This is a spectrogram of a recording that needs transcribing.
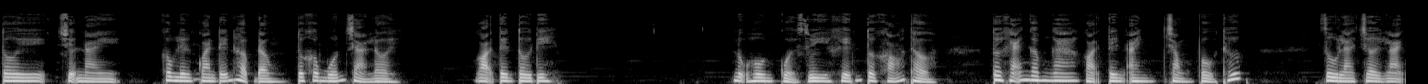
Tôi chuyện này Không liên quan đến hợp đồng Tôi không muốn trả lời Gọi tên tôi đi Nụ hôn của Duy khiến tôi khó thở. Tôi khẽ ngâm nga gọi tên anh trong vô thức. Dù là trời lạnh,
